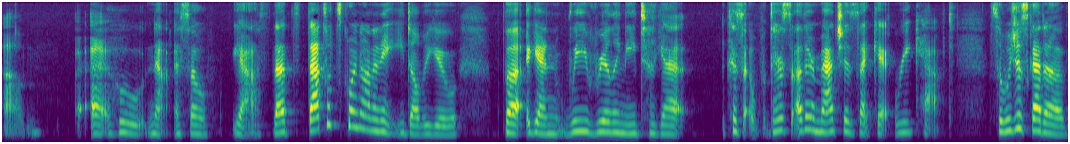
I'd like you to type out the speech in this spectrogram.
um, uh, who now so yeah, that's that's what's going on in AEW. But again, we really need to get because there's other matches that get recapped, so we just gotta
